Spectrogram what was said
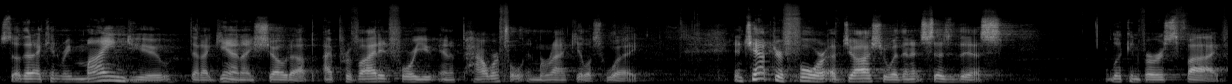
so that I can remind you that again I showed up. I provided for you in a powerful and miraculous way. In chapter 4 of Joshua, then it says this look in verse 5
